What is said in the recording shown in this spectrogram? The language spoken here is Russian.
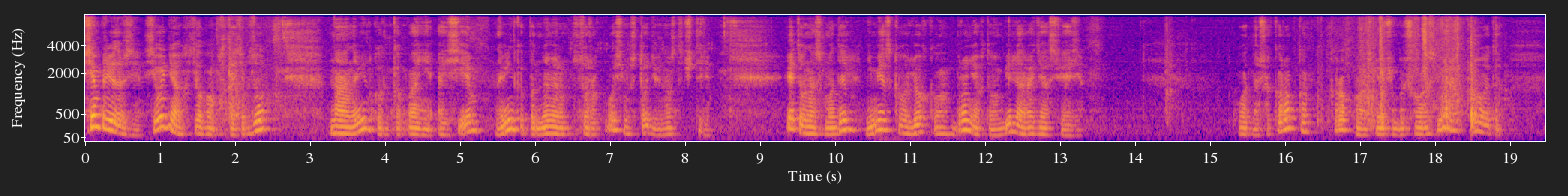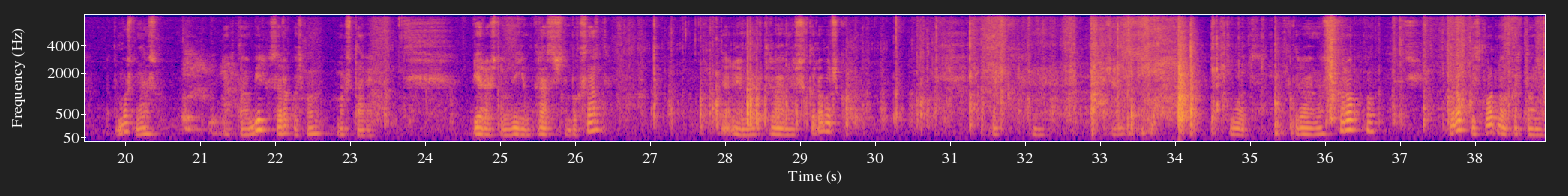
Всем привет, друзья! Сегодня я хотел вам представить обзор на новинку компании ICM, новинка под номером 48194. Это у нас модель немецкого легкого бронеавтомобиля радиосвязи. Вот наша коробка. Коробка у нас не очень большого размера, но это потому что наш автомобиль в 48 масштабе. Первое, что мы видим, красочный боксарт. Далее мы открываем нашу коробочку. Вот, открываем нашу коробку. Коробку из плотного картона.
